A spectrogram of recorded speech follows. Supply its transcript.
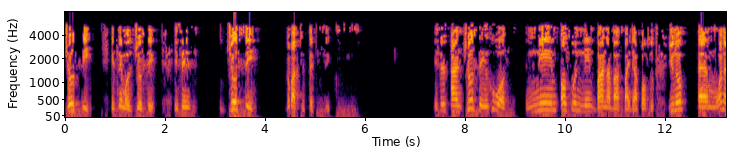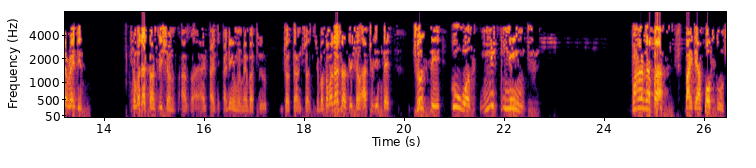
Josie, his name was Josie. He says, Josie, go back to 36. He says, and Josie, who was named, also named Barnabas by the apostles. You know, um, when I read this, some other translation, I, I, I, didn't remember to jot down translation, but some other translation actually said Joseph, who was nicknamed Barnabas by the apostles,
